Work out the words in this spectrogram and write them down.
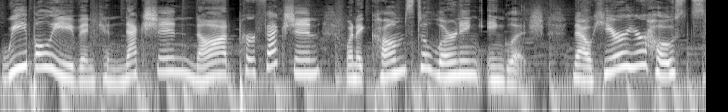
We believe in connection, not perfection, when it comes to learning English. Now, here are your hosts.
